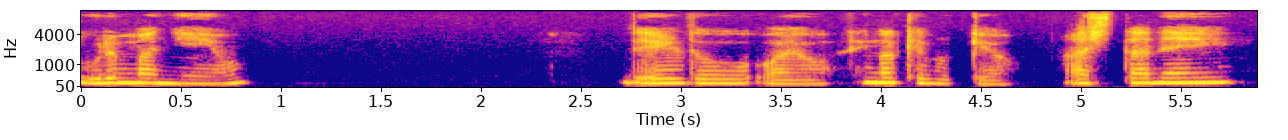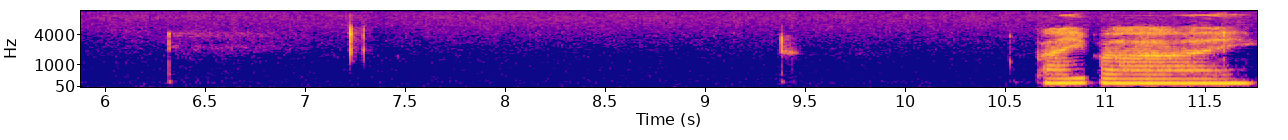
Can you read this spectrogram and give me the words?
오랜만이에요. 내일도 와요. 생각해 볼게요. 아시다네. 바이바이.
